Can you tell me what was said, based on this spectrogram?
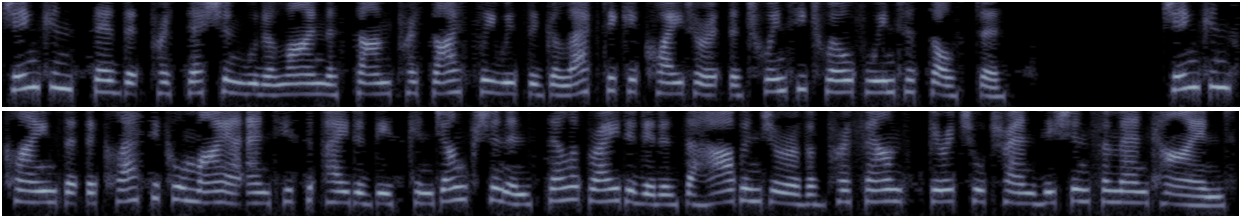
Jenkins said that precession would align the Sun precisely with the galactic equator at the 2012 winter solstice. Jenkins claimed that the classical Maya anticipated this conjunction and celebrated it as the harbinger of a profound spiritual transition for mankind.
